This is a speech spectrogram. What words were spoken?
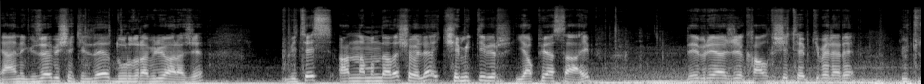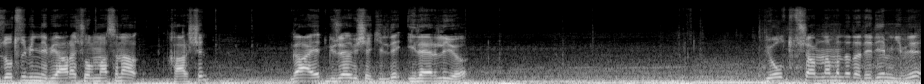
Yani güzel bir şekilde durdurabiliyor aracı. Vites anlamında da şöyle kemikli bir yapıya sahip debriyajı, kalkışı, tepkimeleri 330 binli bir araç olmasına karşın gayet güzel bir şekilde ilerliyor. Yol tutuş anlamında da dediğim gibi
